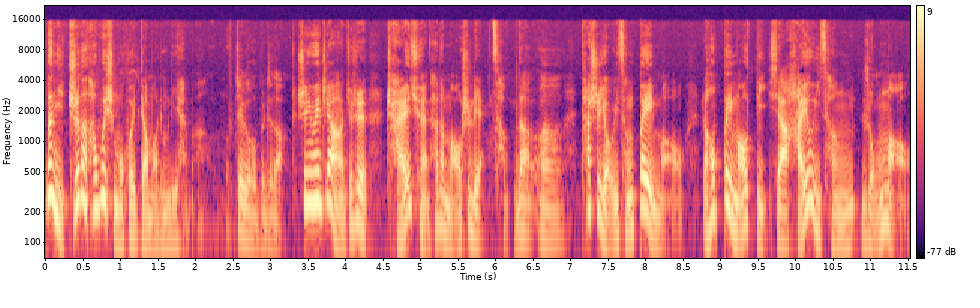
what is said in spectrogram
那你知道它为什么会掉毛这么厉害吗？这个我不知道，是因为这样，就是柴犬它的毛是两层的，嗯，它是有一层背毛，然后背毛底下还有一层绒毛，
